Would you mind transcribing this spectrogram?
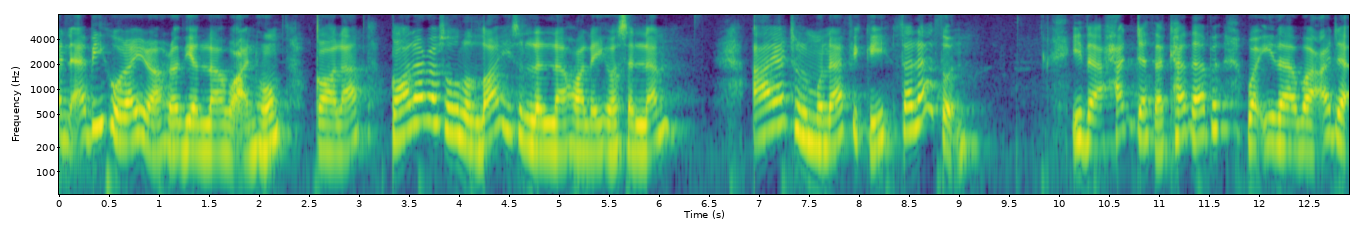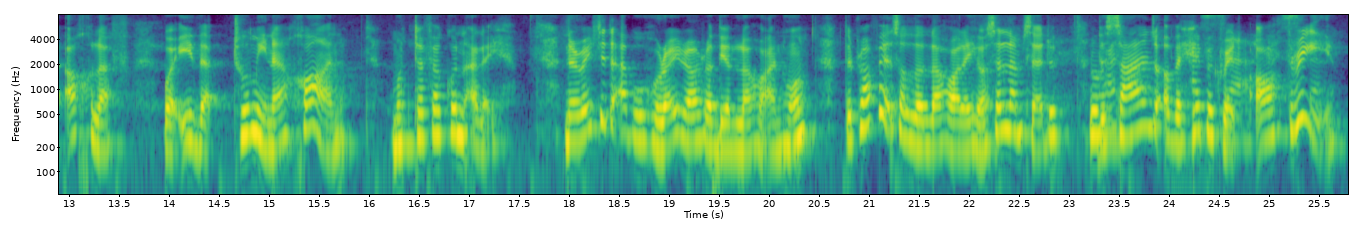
عن أبي هريرة رضي الله عنه قال قال رسول الله صلى الله عليه وسلم آية المنافق ثلاث. إذا حدث كذب وإذا وعد أخلف وإذا اؤتمن خان. متفق عليه. Narrated Abu Huraira radiallahu anhu, the Prophet sallallahu alaihi wasallam said, The signs of a hypocrite are three.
